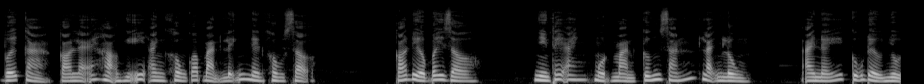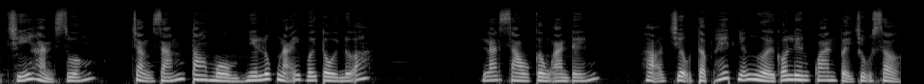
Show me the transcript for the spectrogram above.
Với cả có lẽ họ nghĩ anh không có bản lĩnh nên không sợ. Có điều bây giờ, nhìn thấy anh một màn cứng rắn, lạnh lùng, ai nấy cũng đều nhụt chí hẳn xuống, chẳng dám to mồm như lúc nãy với tôi nữa. Lát sau công an đến, họ triệu tập hết những người có liên quan về trụ sở.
